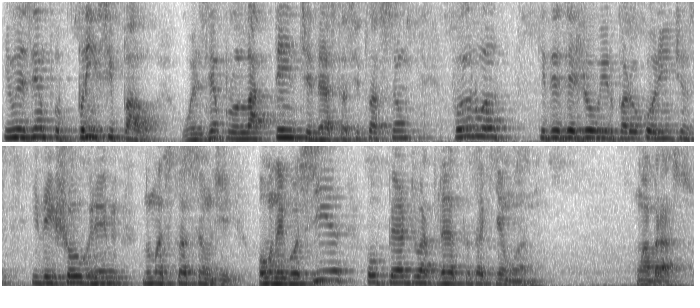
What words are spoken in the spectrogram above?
E o exemplo principal, o exemplo latente desta situação foi o Luan, que desejou ir para o Corinthians e deixou o Grêmio numa situação de ou negocia ou perde o atleta daqui a um ano. Um abraço.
